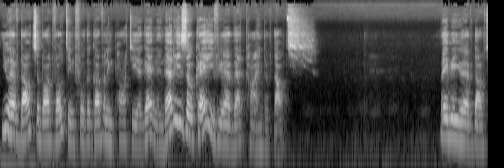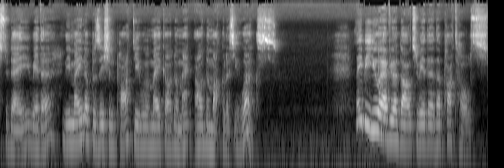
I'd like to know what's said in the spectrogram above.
you have doubts about voting for the governing party again, and that is okay if you have that kind of doubts. Maybe you have doubts today whether the main opposition party will make our, dem- our democracy works. Maybe you have your doubts whether the potholes,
